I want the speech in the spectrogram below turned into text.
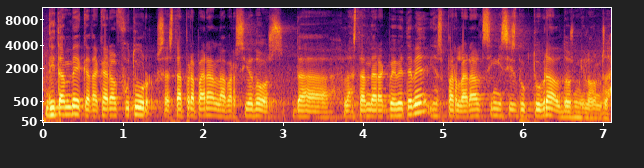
Dir també que de cara al futur s'està preparant la versió 2 de l'estàndard HBBTV i es parlarà el 5 i 6 d'octubre del 2011.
